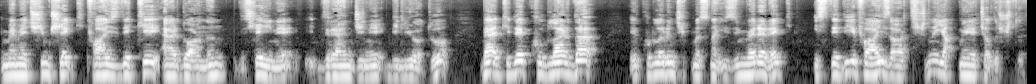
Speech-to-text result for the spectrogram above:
Mehmet Şimşek faizdeki Erdoğan'ın şeyini, direncini biliyordu. Belki de kurlarda e, kurların çıkmasına izin vererek istediği faiz artışını yapmaya çalıştı.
